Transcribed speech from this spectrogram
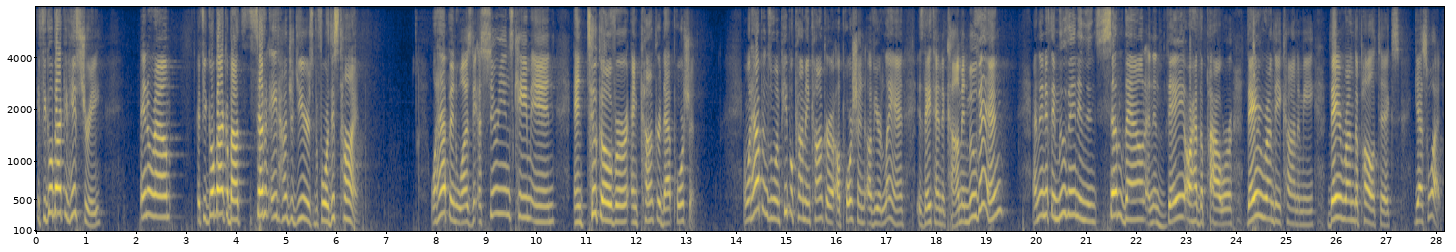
if you go back in history, in around, if you go back about seven, eight hundred years before this time, what happened was the Assyrians came in and took over and conquered that portion. And what happens when people come and conquer a portion of your land is they tend to come and move in. And then if they move in and then settle down and then they are have the power, they run the economy, they run the politics, guess what?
